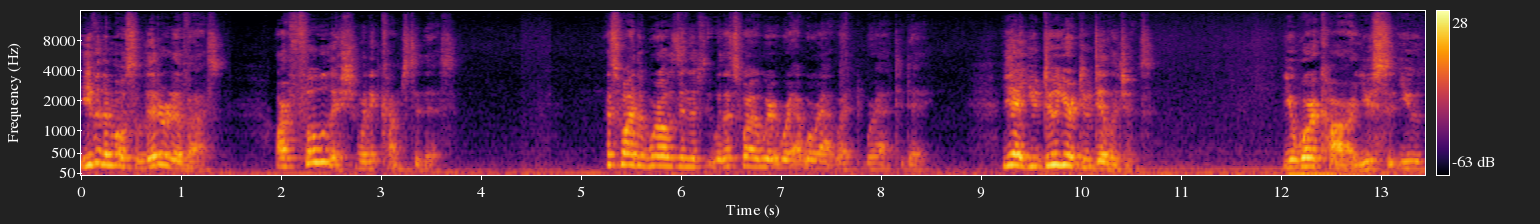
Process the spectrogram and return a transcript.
even the most literate of us, are foolish when it comes to this. That's why the world is in this. Well, that's why we're, we're, at, we're at we're at today. Yeah, you do your due diligence. You work hard. You you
